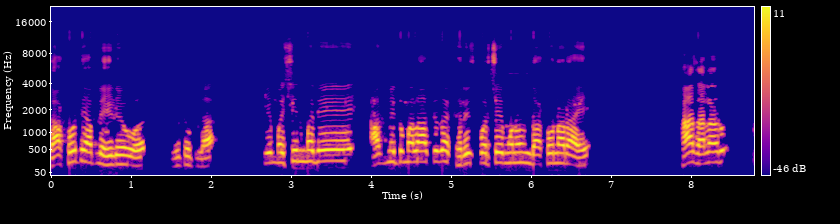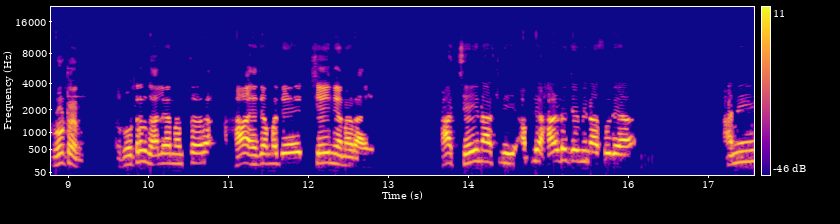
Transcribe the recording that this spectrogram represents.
दाखवते आपल्या व्हिडिओवर युट्यूबला की मशीनमध्ये आज मी तुम्हाला त्याचा खरेच परिचय म्हणून दाखवणार आहे. हा झाला रोटर. रोटर झाल्यानंतर हा ह्याच्यामध्ये चेन येणार आहे. हा चेन असली आपली हार्ड जमीन असू द्या आणि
